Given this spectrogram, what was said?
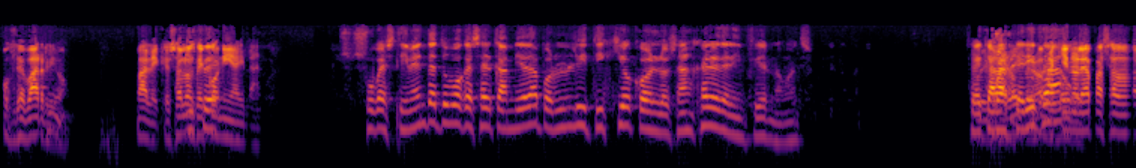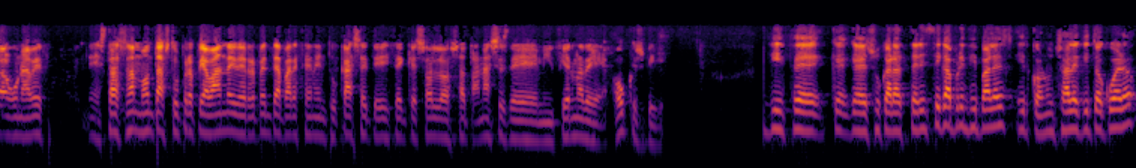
Of the Barrio. Vale, que son los de Coney Island. Su vestimenta tuvo que ser cambiada por un litigio con los ángeles del infierno, macho. Se Pues bueno, caracteriza. ¿A quién no le ha pasado alguna vez? Estás, montas tu propia banda y de repente aparecen en tu casa y te dicen que son los satanases del infierno de Oaksville. Dice que, que su característica principal es ir con un chalequito cuero,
